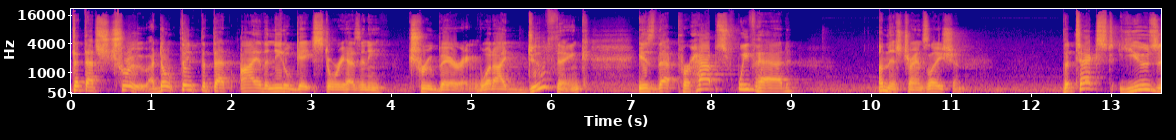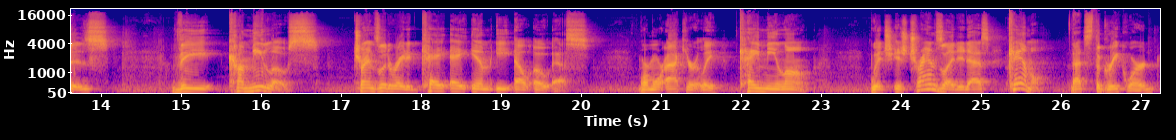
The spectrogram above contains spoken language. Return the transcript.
that that's true. I don't think that that eye of the needle gate story has any true bearing. What I do think is that perhaps we've had a mistranslation. The text uses the Kamelos, transliterated K A M E L O S, or more accurately, Kamelon, which is translated as camel. That's the Greek word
